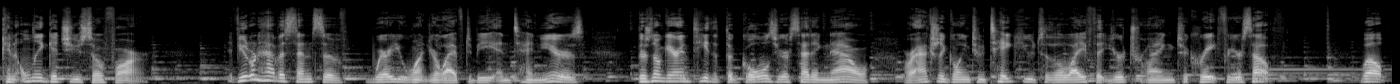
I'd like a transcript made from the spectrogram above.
can only get you so far. If you don't have a sense of where you want your life to be in 10 years, there's no guarantee that the goals you're setting now are actually going to take you to the life that you're trying to create for yourself. Well,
